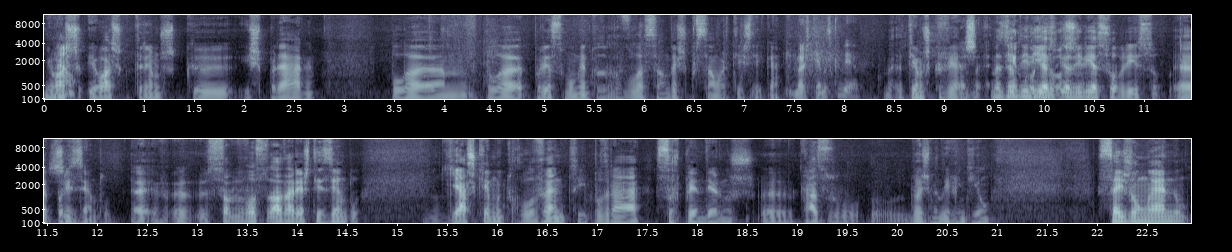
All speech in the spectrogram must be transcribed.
Eu acho, eu acho que teremos que esperar pela, pela, por esse momento de revelação da expressão artística. Mas temos que ver. Temos que ver. Mas, Mas é eu, diria, eu diria sobre isso, uh, por exemplo, uh, só vou só dar este exemplo que acho que é muito relevante e poderá surpreender-nos uh, caso 2021 seja um ano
